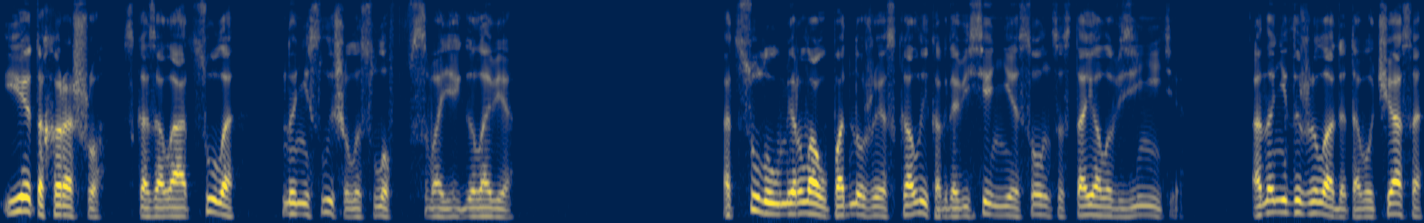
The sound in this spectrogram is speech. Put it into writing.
И это хорошо. — сказала Ацула, но не слышала слов в своей голове. Ацула умерла у подножия скалы, когда весеннее солнце стояло в зените. Она не дожила до того часа,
